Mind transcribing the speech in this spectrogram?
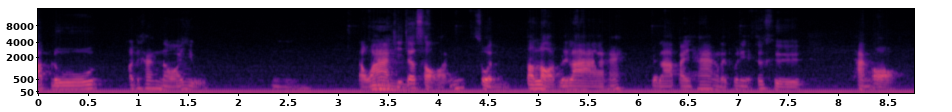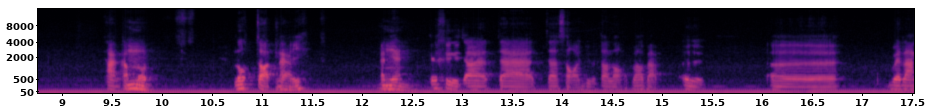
รับรู้ค่อนข้างน้อยอยู่ อืม แต่ว่าที่จะสอนส่วนตลอดเวลานะเวลาไปห้างอะไรพวกเนี้ยก็คือทางออก ทางกลับรถรถจอดไหน อันเนี้ยอืมก็คือจะจะจะสอนอยู่ตลอดว่าแบบ เออ เออเวลา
